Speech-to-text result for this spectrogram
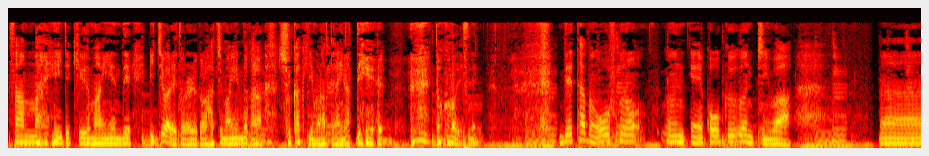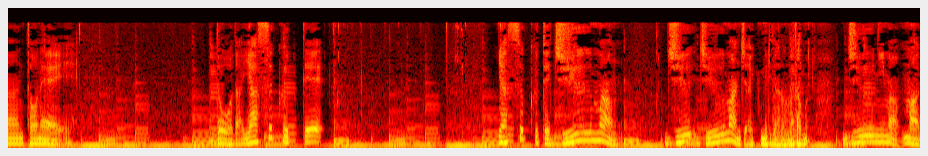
3万円引いて9万円で、1割取られるから8万円だから、宿泊費もらってないなっていう ところですね。で、多分往復の、うんえー航空運賃は、うーんとね、どうだ、安くて、安くて10万、10, 10万じゃ無理だろうな、多分。12万。ま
